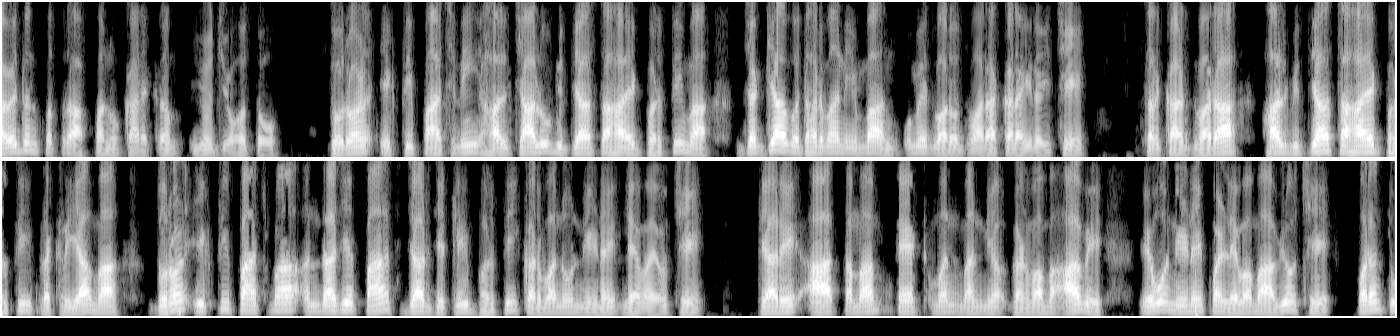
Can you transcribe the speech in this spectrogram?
આવેદનપત્ર આપવાનો કાર્યક્રમ યોજ્યો હતો. ધોરણ એકથી પાંચની હાલ ચાલુ વિદ્યા સહાયક ભરતીમાં જગ્યા વધારવાની માંગ ઉમેદવારો દ્વારા કરાઈ રહી છે. સરકાર દ્વારા હાલ વિદ્યા સહાયક ભરતી પ્રક્રિયામાં ધોરણ એકથી પાંચમાં અંદાજે પાંચ હજાર જેટલી ભરતી કરવાનો નિર્ણય લેવાયો છે. ત્યારે આ તમામ ટેટ વન માન્ય ગણવામાં આવે એવો નિર્ણય પણ લેવામાં આવ્યો છે. પરંતુ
